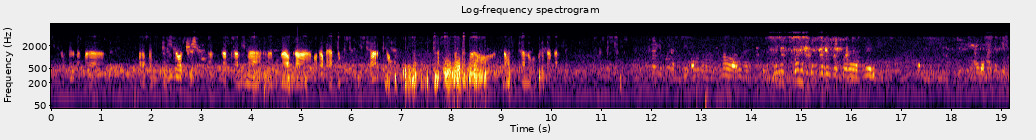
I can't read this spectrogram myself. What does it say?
tienen ofertas para, para salir cedidos, en algún caso también a, alguna otra otra operación que se pudiese dar, pero, pero sí, en efecto estamos esperando concretar también las sesiones. ¿Cree que pueda asistir alguno, no algunas? Bueno, se tiene que reincorporar Algo más que tiene,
